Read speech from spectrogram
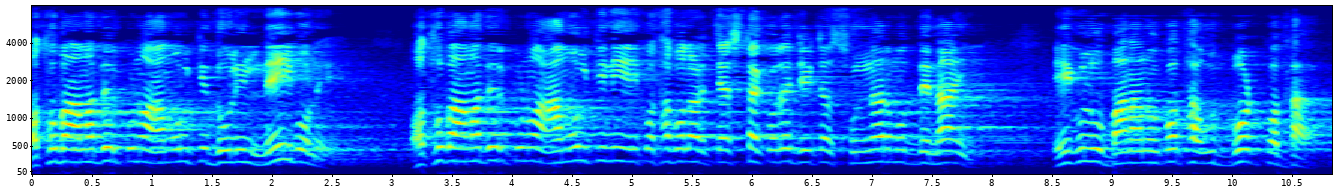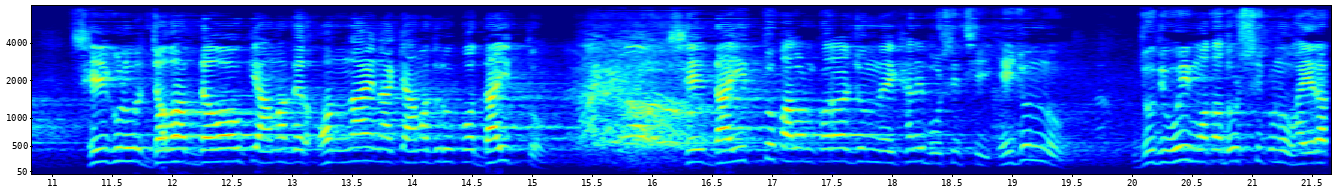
অথবা আমাদের কোনো আমলকে দলিল নেই বলে অথবা আমাদের কোনো আমলকে নিয়ে এই কথা বলার চেষ্টা করে যেটা সুন্নার মধ্যে নাই এইগুলো বানানো কথা, উদ্ভট কথা, সেইগুলোর জবাব দেওয়াও কি আমাদের অন্যায় নাকি আমাদের উপর দায়িত্ব? সেই দায়িত্ব পালন করার জন্য এখানে বসেছি। এই জন্য যদি ওই মতাদর্শী কোনো ভাইরা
